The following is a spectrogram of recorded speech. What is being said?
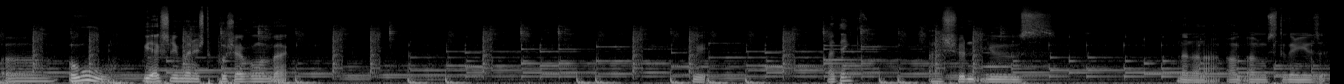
Uh, oh, we actually managed to push everyone back. Wait, I think I shouldn't use. No, no, no. I'm, I'm still gonna use it.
